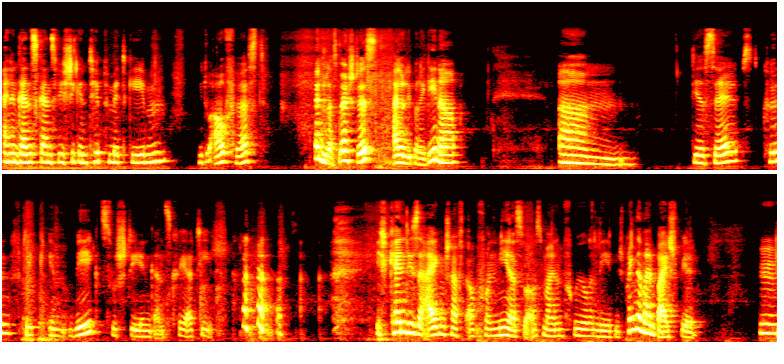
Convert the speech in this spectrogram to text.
einen ganz, ganz wichtigen Tipp mitgeben, wie du aufhörst, wenn du das möchtest. Hallo, liebe Regina. Ähm, dir selbst künftig im Weg zu stehen, ganz kreativ. Ich kenne diese Eigenschaft auch von mir, so aus meinem früheren Leben. Ich bringe dir mal ein Beispiel. Hm,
